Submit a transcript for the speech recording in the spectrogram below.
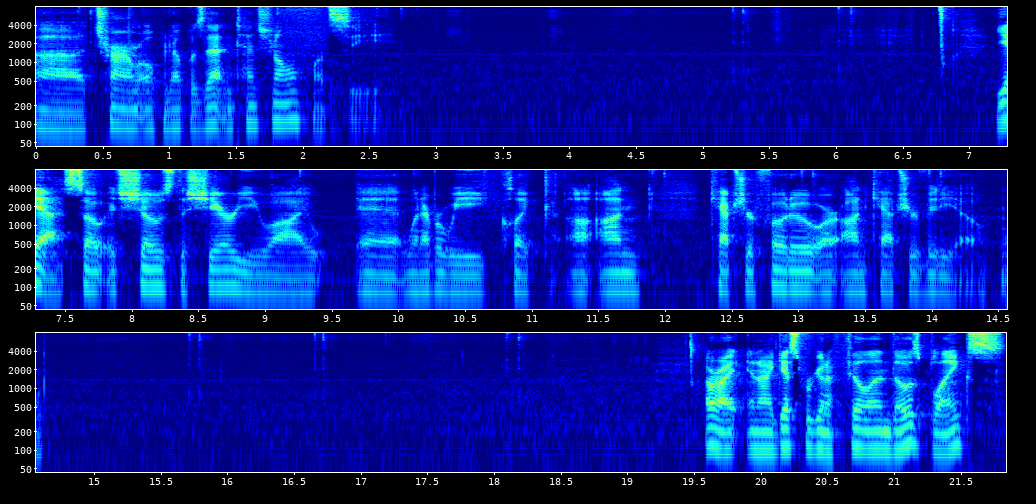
uh, charm opened up. Was that intentional? Let's see. Yeah, so it shows the share UI uh, whenever we click uh, on capture photo or on capture video. All right, and I guess we're going to fill in those blanks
